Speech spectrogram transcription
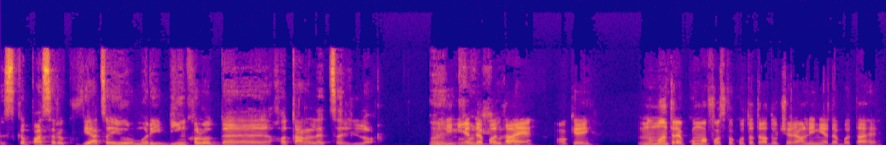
scăpaseră cu viața îi urmări dincolo de hotarele țărilor. În, în linie conjură... de bătaie? Ok. Nu mă întreb cum a fost făcută traducerea în linie de bătaie.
